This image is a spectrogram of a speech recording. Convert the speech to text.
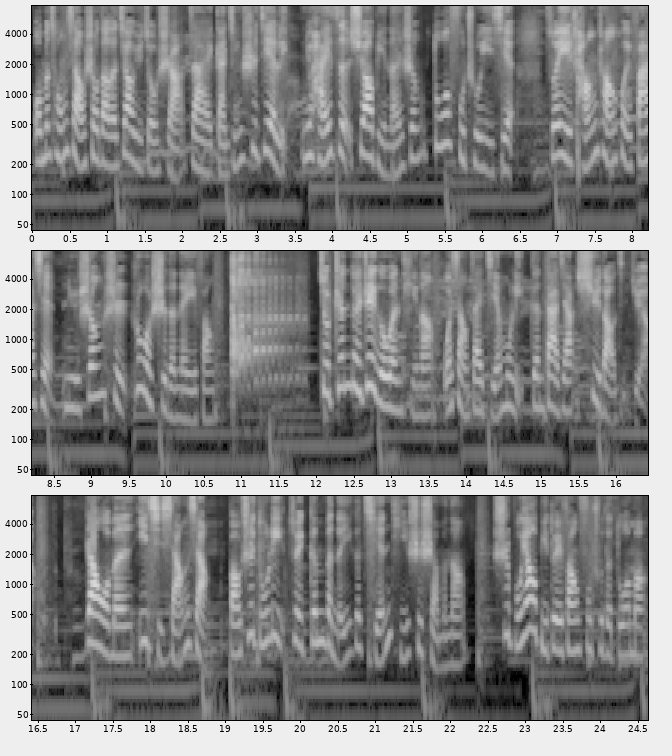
我们从小受到的教育就是啊，在感情世界里，女孩子需要比男生多付出一些，所以常常会发现女生是弱势的那一方。就针对这个问题呢，我想在节目里跟大家絮叨几句啊，让我们一起想想，保持独立最根本的一个前提是什么呢？是不要比对方付出的多吗？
